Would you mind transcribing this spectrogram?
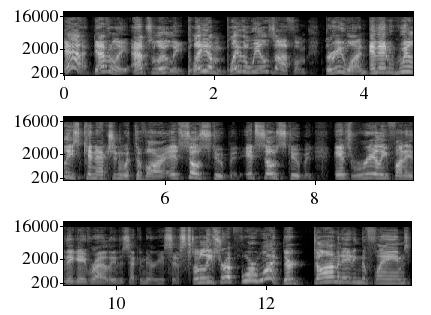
Yeah, definitely. Absolutely. Play him. Play the wheels off him. 3-1. And then Willie's connection with Tavar. It's so stupid. It's so stupid. It's really funny they gave Rielly the secondary assist. So the Leafs are up 4-1. They're dominating the Flames.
